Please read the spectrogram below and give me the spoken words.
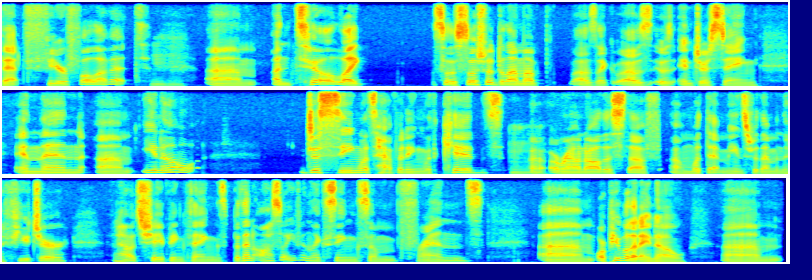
that fearful of it Mm-hmm. um, until like so the social dilemma i was like i was it was interesting and then um, you know just seeing what's happening with kids Mhm. uh, around all this stuff um, what that means for them in the future and how it's shaping things but then also even like seeing some friends um, or people that i know um,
